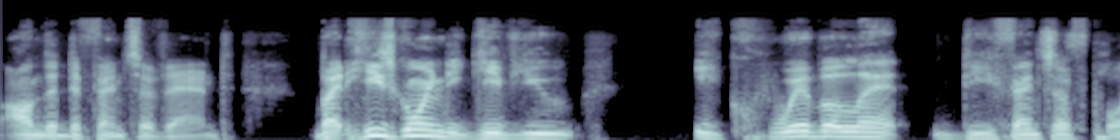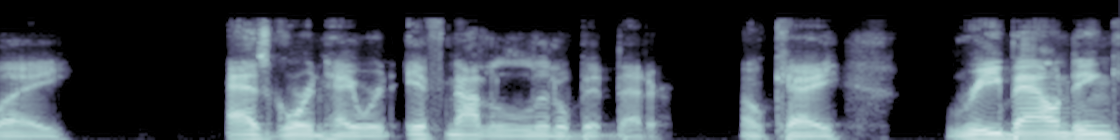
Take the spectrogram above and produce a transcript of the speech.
on the defensive end. But he's going to give you equivalent defensive play as Gordon Hayward, if not a little bit better. Okay. Rebounding,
